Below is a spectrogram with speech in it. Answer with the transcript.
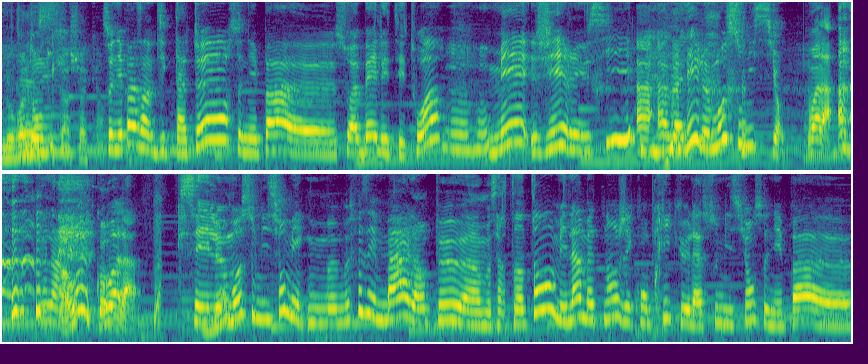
Le rôle Donc, de tout un chacun. Ce n'est pas un dictateur, ce n'est pas euh, sois belle et tais-toi, Mhm. mais j'ai réussi à avaler le mot soumission. Voilà. Voilà. Ah ouais, quoi Voilà. C'est le mot soumission, mais me, me faisait mal un peu à un certain temps. Mais là, maintenant, j'ai compris que la soumission, ce n'est pas euh,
